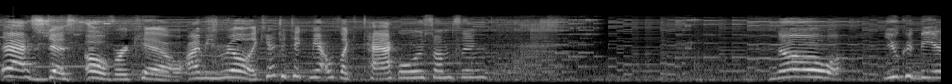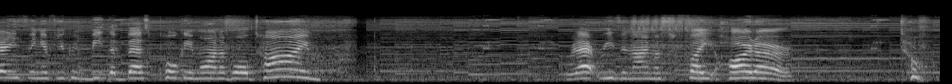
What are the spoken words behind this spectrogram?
That's just overkill. I mean, really, can't you take me out with, like, tackle or something? No! You could beat anything if you can beat the best Pokemon of all time. For that reason, I must fight harder.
